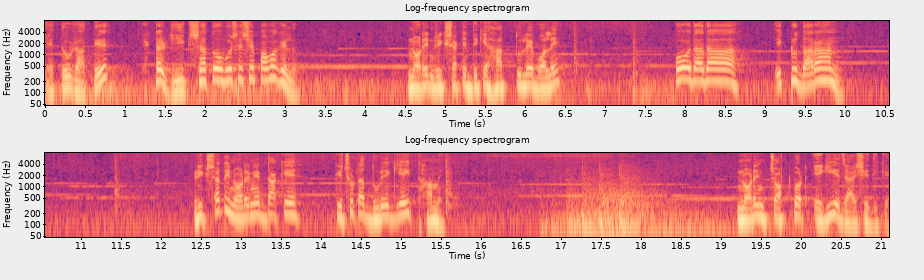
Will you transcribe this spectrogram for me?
এত রাতে একটা রিক্সা তো অবশেষে পাওয়া গেল। নরেন রিক্সাটির দিকে হাত তুলে বলে ও দাদা একটু দাঁড়ান। রিক্সাটি নরেনের ডাকে কিছুটা দূরে গিয়েই থামে। নরেন চটপট এগিয়ে যায় সেদিকে।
